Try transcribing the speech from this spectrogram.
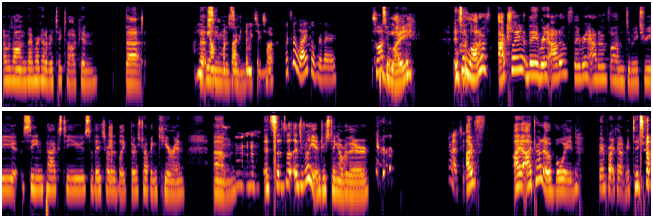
I was on Vampire Academy TikTok, and that I that be on scene was Vampire in- TikTok. What's it like over there? It's a lot what's of it like. It's a lot of actually they ran out of they ran out of um Dimitri scene packs to use, so they started like thirst trapping Kieron. Um, Mm-mm. it's it's it's really interesting over there. I like to- I've I I try to avoid Vampire Academy TikTok.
